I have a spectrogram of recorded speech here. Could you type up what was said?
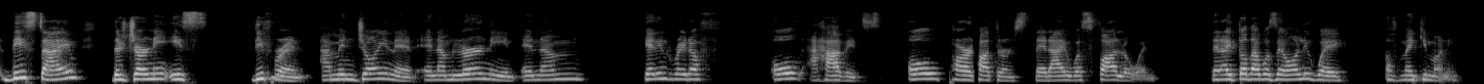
this time the journey is different. I'm enjoying it and I'm learning and I'm getting rid of all habits, all part patterns that I was following that I thought that was the only way of making money.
